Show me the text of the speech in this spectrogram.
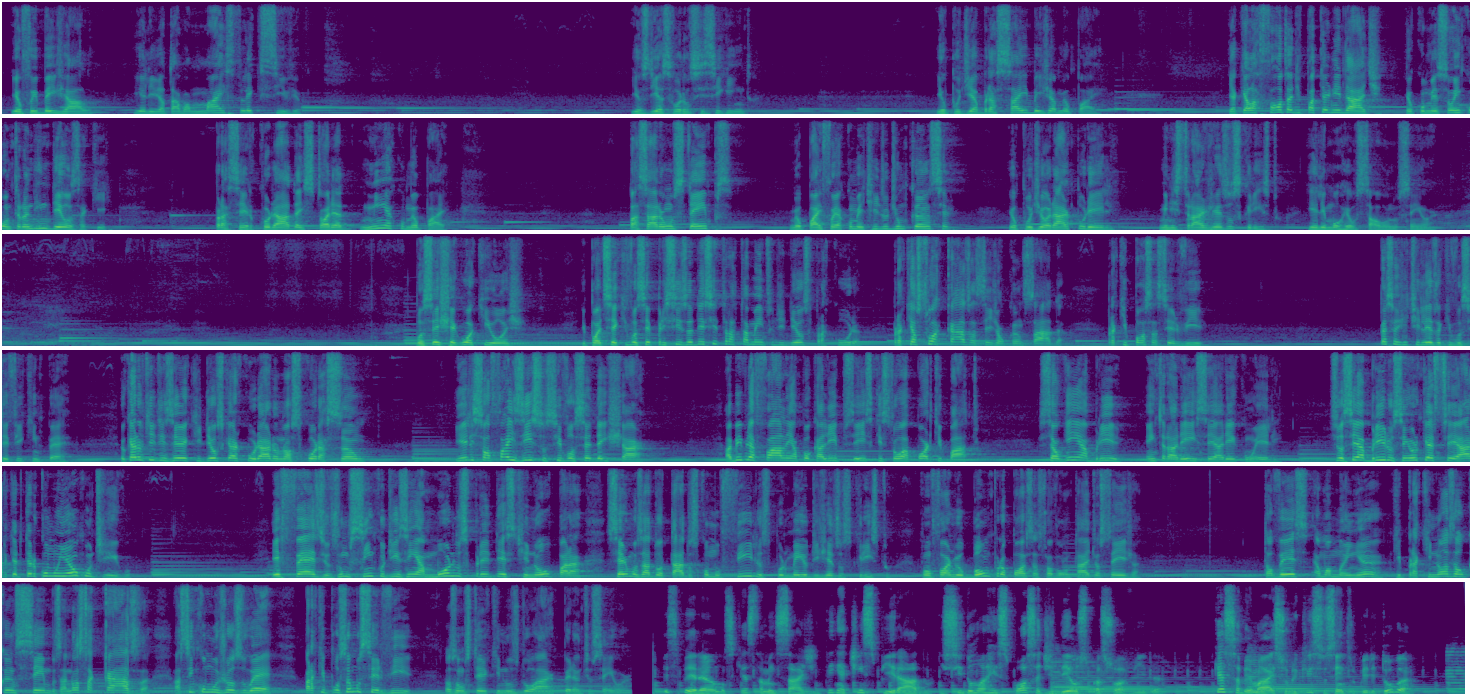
E eu fui beijá-lo. E ele já estava mais flexível. E os dias foram se seguindo. Eu podia abraçar e beijar meu pai. E aquela falta de paternidade, eu começou encontrando em Deus aqui. Para ser curada a história minha com meu pai. Passaram os tempos, meu pai foi acometido de um câncer. Eu pude orar por ele, ministrar Jesus Cristo. E ele morreu salvo no Senhor. Você chegou aqui hoje. E pode ser que você precisa desse tratamento de Deus para cura. Para que a sua casa seja alcançada. Para que possa servir. Peço a gentileza que você fique em pé. Eu quero te dizer que Deus quer curar o nosso coração. E Ele só faz isso se você deixar. A Bíblia fala em Apocalipse: Eis que estou à porta e bato. Se alguém abrir, entrarei e cearei com ele. Se você abrir, o Senhor quer cear, quer ter comunhão contigo. Efésios 1,5 diz: Em amor nos predestinou para sermos adotados como filhos por meio de Jesus Cristo, conforme o bom propósito da Sua vontade. Ou seja, talvez é uma manhã que, para que nós alcancemos a nossa casa, assim como Josué, para que possamos servir, nós vamos ter que nos doar perante o Senhor. Esperamos que esta mensagem tenha te inspirado e sido uma resposta de Deus para sua vida. Quer saber mais sobre Cristo Centro Pirituba?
